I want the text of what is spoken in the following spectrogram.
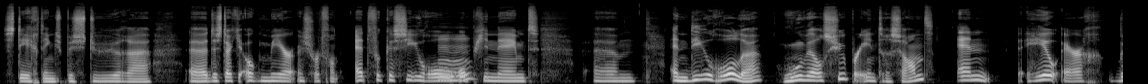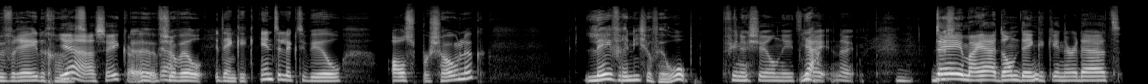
stichtingsbesturen. eh, dus dat je ook meer een soort van advocacy-rol Mhm. op je neemt. Ehm, en die rollen, hoewel super interessant en heel erg bevredigend. Ja, zeker. eh, Ja. Zowel, denk ik, intellectueel als persoonlijk. Leveren niet zoveel op. Financieel niet. Ja. Nee, nee. Dus- nee, maar ja, dan denk ik inderdaad.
